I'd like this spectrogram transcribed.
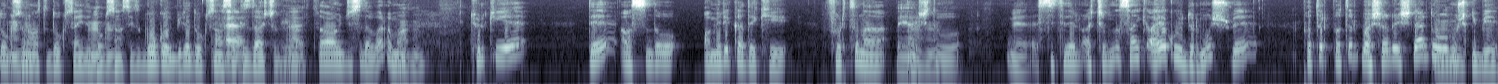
96, 97, 98. Google bile 98'de açılıyor. evet. Daha öncesi de var ama Türkiye'de aslında o Amerika'daki fırtına veya işte o e, sitelerin açılımına sanki ayak uydurmuş ve patır patır başarılı işler de olmuş gibi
